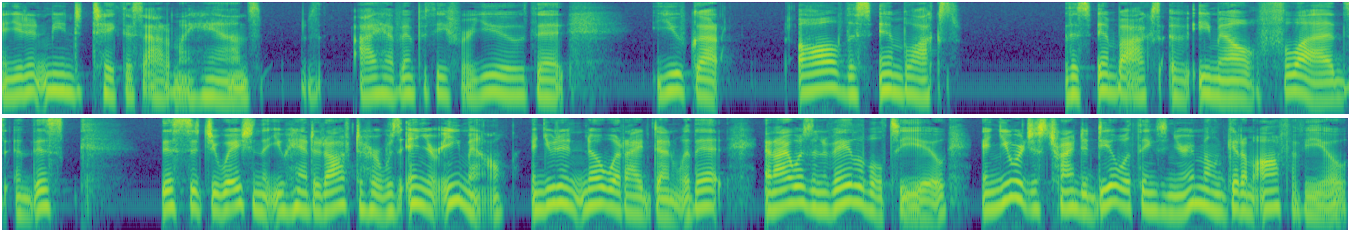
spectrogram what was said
and you didn't mean to take this out of my hands. I have empathy for you that you've got all this inbox this inbox of email floods and this this situation that you handed off to her was in your email and you didn't know what I'd done with it and I wasn't available to you and you were just trying to deal with things in your email and get them off of you.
